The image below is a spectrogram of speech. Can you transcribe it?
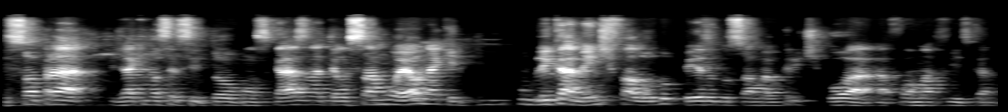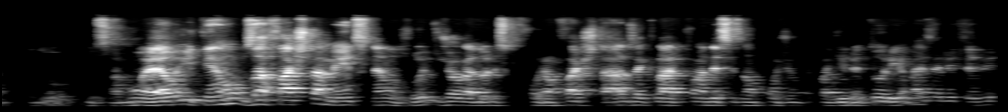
E só para, já que você citou alguns casos, né, tem o Samuel, né, que ele publicamente falou do peso do Samuel, criticou a, a forma física do, do, Samuel, e tem os afastamentos, né, os oito jogadores que foram afastados. É claro que foi uma decisão conjunta com a diretoria, mas ele teve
